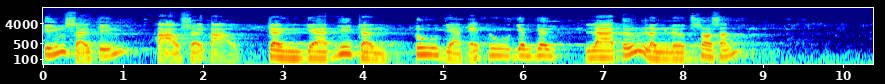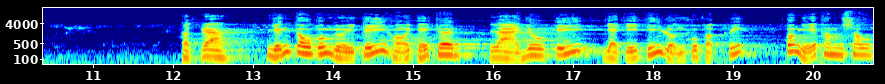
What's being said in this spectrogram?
kiến sở kiến tạo sở tạo, trần và vi trần, tu và kẻ tu, vân vân, là tướng lần lượt so sánh. Thật ra những câu của người trí hỏi kể trên là vô ký và chỉ ký luận của phật thuyết. Có nghĩa thâm sâu.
